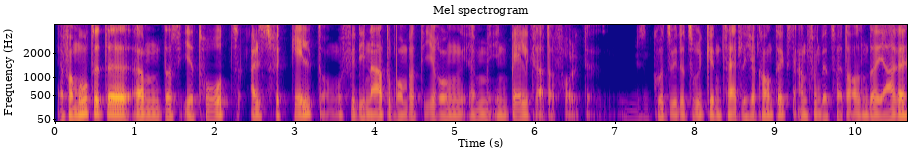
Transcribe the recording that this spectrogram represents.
Er vermutete, ähm, dass ihr Tod als Vergeltung für die NATO-Bombardierung ähm, in Belgrad erfolgte. Wir müssen kurz wieder zurückgehen, zeitlicher Kontext, Anfang der 2000er Jahre.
